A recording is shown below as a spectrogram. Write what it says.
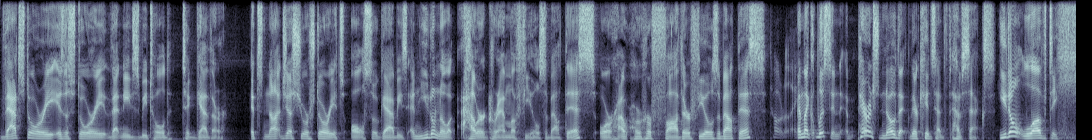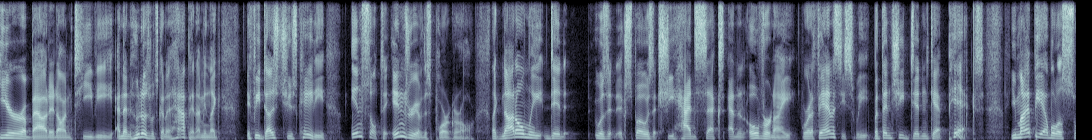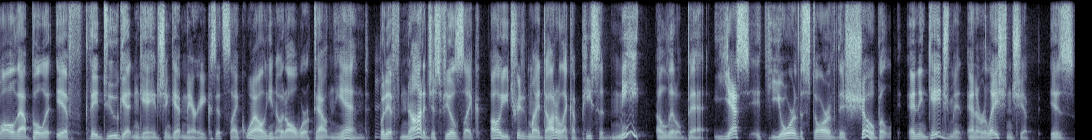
That story is a story that needs to be told together. It's not just your story, it's also Gabby's. And you don't know what, how her grandma feels about this or how her, her father feels about this. Totally. And like, listen, parents know that their kids have, have sex. You don't love to hear about it on TV. And then who knows what's going to happen? I mean, like, if he does choose Katie, insult to injury of this poor girl. Like, not only did was it exposed that she had sex at an overnight or at a fantasy suite, but then she didn't get picked. You might be able to swallow that bullet if they do get engaged and get married, because it's like, well, you know, it all worked out in the end. Mm. But if not, it just feels like, oh, you treated my daughter like a piece of meat a little bit. Yes, it, you're the star of this show, but an engagement and a relationship is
